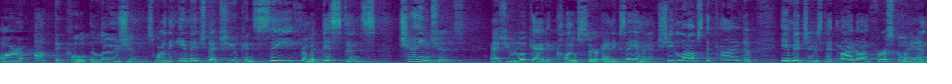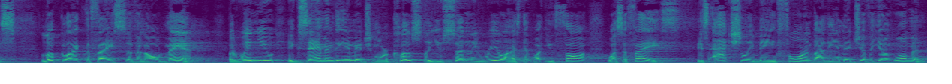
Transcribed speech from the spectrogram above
are optical illusions, where the image that you can see from a distance changes as you look at it closer and examine it. She loves the kind of images that might, on first glance, look like the face of an old man but when you examine the image more closely, you suddenly realize that what you thought was a face is actually being formed by the image of a young woman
